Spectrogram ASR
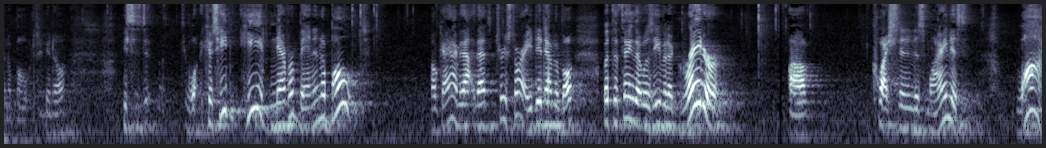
in a boat, you know? He says, because he, he had never been in a boat. Okay, I mean, that, that's a true story. He did have a boat. But the thing that was even a greater uh, question in his mind is why?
